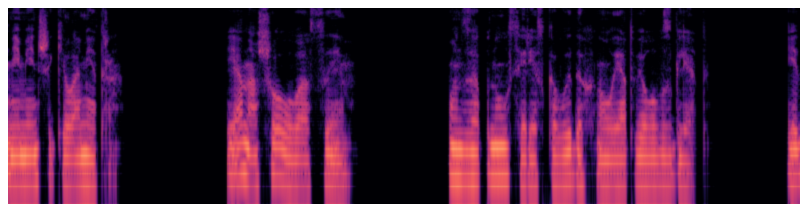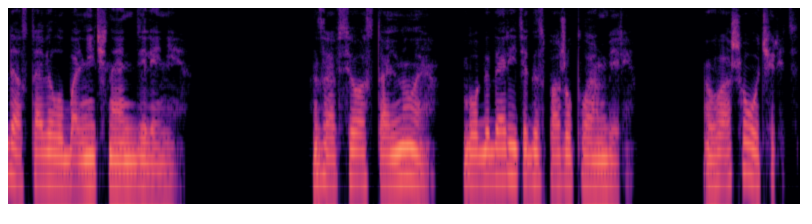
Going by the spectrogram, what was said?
не меньше километра. Я нашел вас и... Он запнулся, резко выдохнул и отвел взгляд. И доставил в больничное отделение. За все остальное благодарите госпожу Пламбери. Ваша очередь.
